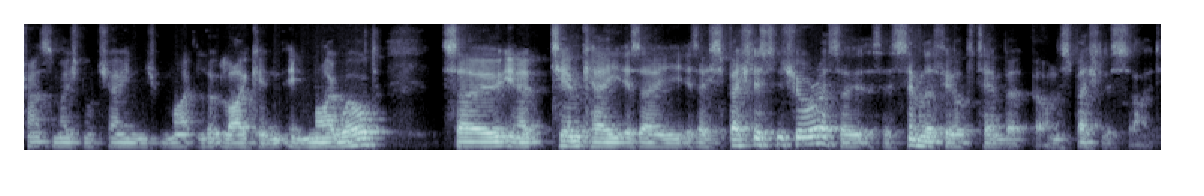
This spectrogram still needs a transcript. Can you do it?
transformational change might look like in in my world. So you know, TMK is a is a specialist insurer, so it's a similar field to Tim, but, but on the specialist side.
